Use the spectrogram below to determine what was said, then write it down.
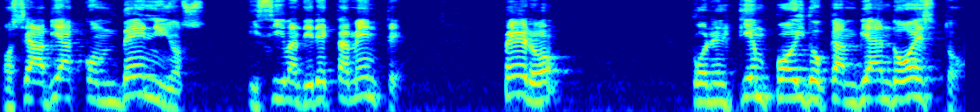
O sea, había convenios y se iban directamente. Pero con el tiempo ha ido cambiando esto.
